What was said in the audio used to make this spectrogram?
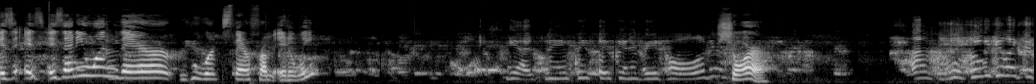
Is is is anyone there who works there from Italy? Yes, may I please place you a brief hold? Sure, Um, who, who would you like to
